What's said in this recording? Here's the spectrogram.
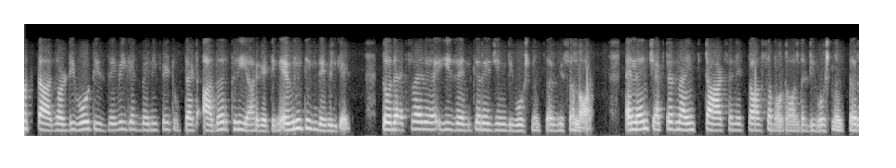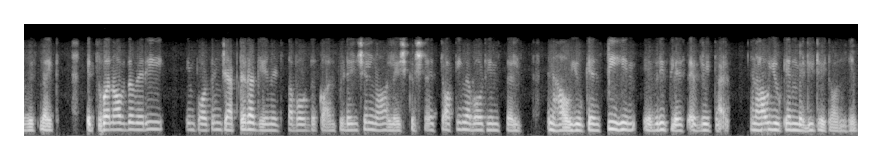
bhaktas or devotees they will get benefit of that other three are getting everything they will get so that's why he's encouraging devotional service a lot. And then chapter 9 starts and it talks about all the devotional service. Like it's one of the very important chapter again. It's about the confidential knowledge. Krishna is talking about himself and how you can see him every place, every time, and how you can meditate on him.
